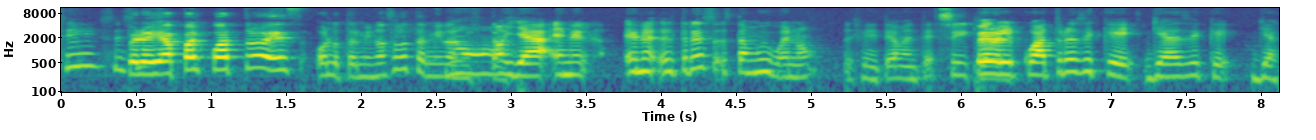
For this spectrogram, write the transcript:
Sí, sí, sí. Pero ya para el 4 es o lo terminas o lo terminas. No, ya, en el, en el, 3 está muy bueno, definitivamente. Sí, Pero el 4 es de que ya es de que ya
